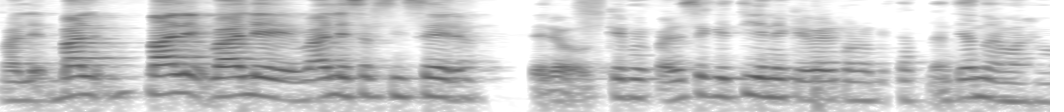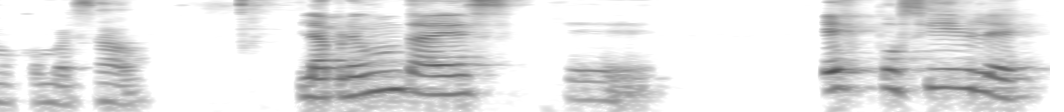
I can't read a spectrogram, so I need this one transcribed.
Vale, vale, vale, vale, ser sincera, pero que me parece que tiene que ver con lo que estás planteando, además hemos conversado. La pregunta es, eh, ¿es posible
